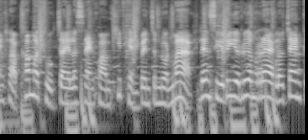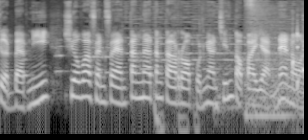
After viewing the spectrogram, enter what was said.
นคลับเข้ามาถูกใจและแสดงความคิดเห็นเป็นจำนวนมาก เล่นซีรีส์เรื่องแรกแล้วแจ้งเกิดแบบนี้ เชื่อว่าแฟนๆตั้งหน้าตั้งตารอผลงานชิ้นต่อไปอย่างแน่นอน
